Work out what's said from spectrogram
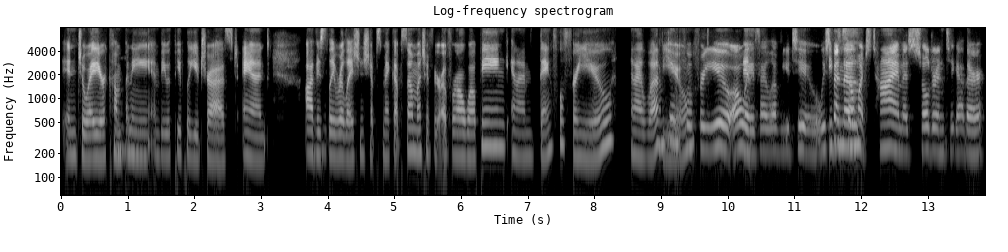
enjoy your company mm-hmm. and be with people you trust. And mm-hmm. obviously, relationships make up so much of your overall well being. And I'm thankful for you and I love I'm you. thankful for you. Always, I love you too. We Even spent so much time as children together.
